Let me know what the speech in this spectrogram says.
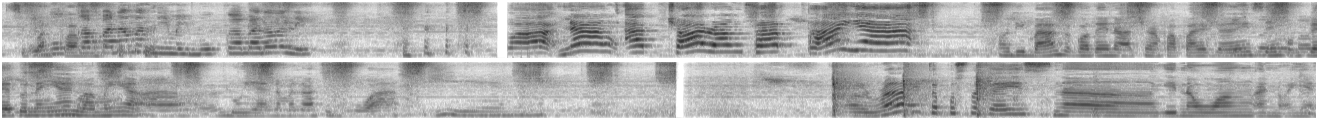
Si May buka pa naman eh. May buka pa naman eh. Wa ng atsarang papaya! O, di ba? Gagawa tayo ng atsarang papaya, guys. Yan, kompleto na yan. Mamaya, ah, luya naman natin buwasin. Alright, tapos na guys na ginawang ano ayan.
